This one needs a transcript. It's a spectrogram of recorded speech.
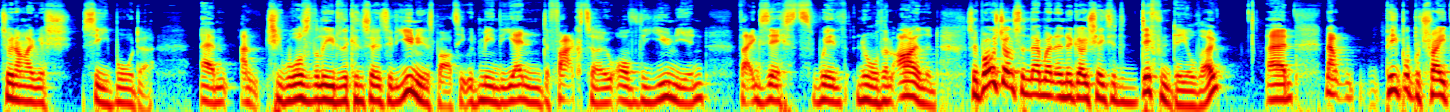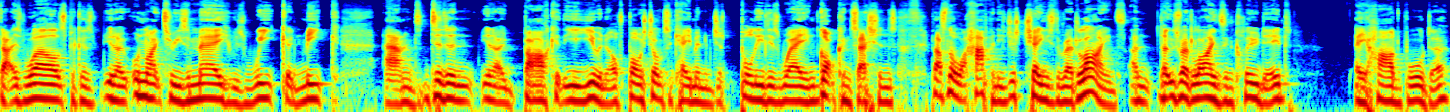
to an Irish sea border. Um, and she was the leader of the Conservative Unionist Party. It would mean the end de facto of the union that exists with Northern Ireland. So Boris Johnson then went and negotiated a different deal, though. Um, now, people portrayed that as well. It's because, you know, unlike Theresa May, who was weak and meek and didn't, you know, bark at the EU enough. Boris Johnson came in and just bullied his way and got concessions. But that's not what happened. He just changed the red lines, and those red lines included a hard border,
